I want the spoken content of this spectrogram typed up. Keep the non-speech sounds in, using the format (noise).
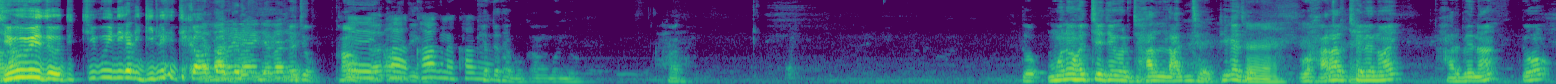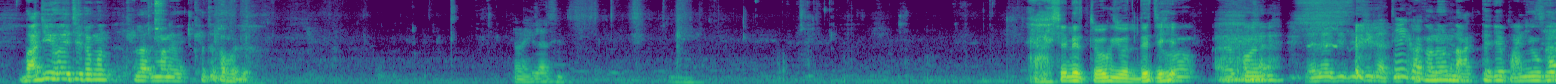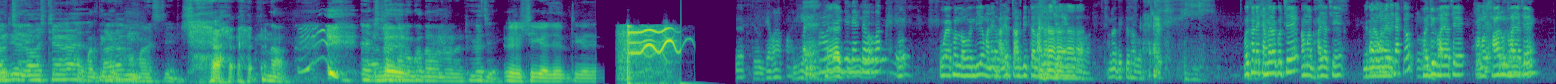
চিবুবি তো তুই চিবুই নি খালি গিলে নিতে কার পার করে চুপ, খাও। এ, না খাক খেতে থাকুক আমার বন্ধু। থাক। তো মনে হচ্ছে যে ওর ঝাল লাগছে ঠিক আছে? হ্যাঁ। ও হারার ছেলে নয় হারবে না। তো বাজি হয়েছে তখন খেলা মানে খেতে তো হবে। হাসিনের চোখ জ্বলতেছে। এখন এখন ওর নাক থেকে পানিও বেরোচ্ছে কপাল থেকে ঘাম আসছে। (laughs) না এক্সট্রা কোনো কথা বলব না ঠিক আছে? ঠিক আছে ঠিক আছে। (laughs) (laughs) আমার ভাই, এ দেখাচ্ছে, এ নাচা দেখো, এ রে ভাই, এ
